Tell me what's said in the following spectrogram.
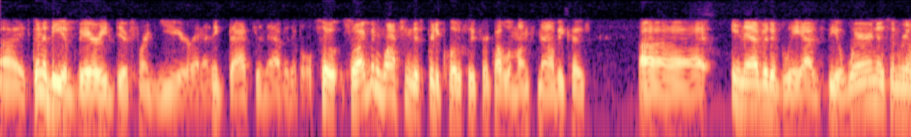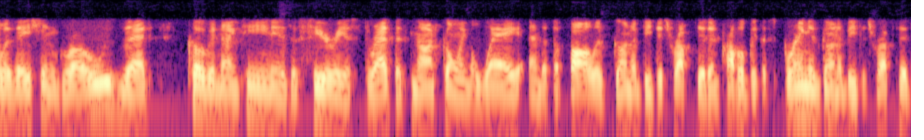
uh, it's going to be a very different year and i think that's inevitable so so i've been watching this pretty closely for a couple of months now because uh, inevitably as the awareness and realization grows that COVID-19 is a serious threat that's not going away and that the fall is going to be disrupted and probably the spring is going to be disrupted.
